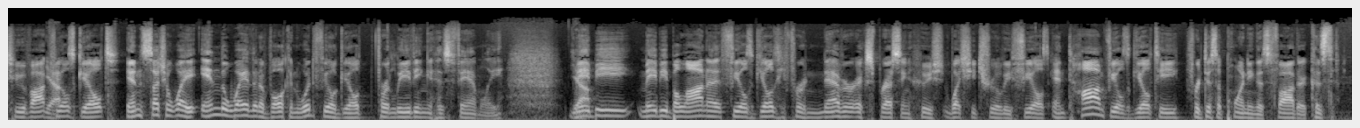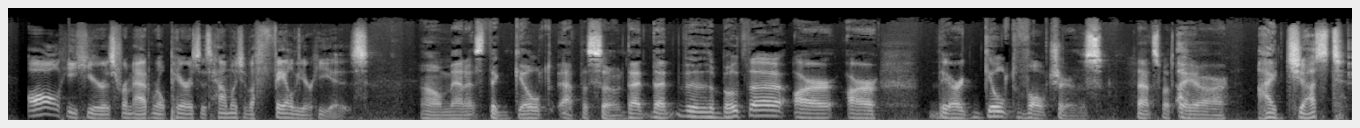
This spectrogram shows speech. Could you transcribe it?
Tuvok feels guilt in such a way, in the way that a Vulcan would feel guilt for leaving his family. Maybe maybe B'Elanna feels guilty for never expressing who she, what she truly feels, and Tom feels guilty for disappointing his father because all he hears from Admiral Paris is how much of a failure he is. Oh man, it's the guilt episode. That that the, the both the are are they are guilt vultures that's what they oh, are. I just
